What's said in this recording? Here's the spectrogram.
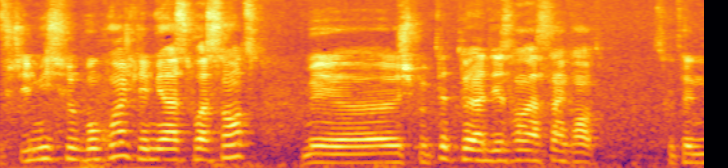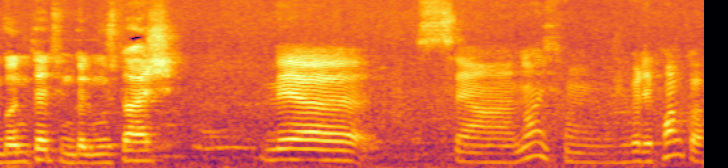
je l'ai mis sur le bon coin, je l'ai mis à 60, mais je peux peut-être te la descendre à 50. Parce que t'as une bonne tête, une belle moustache. Mais euh. C'est un. Non, ils sont. Je vais les prendre quoi.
